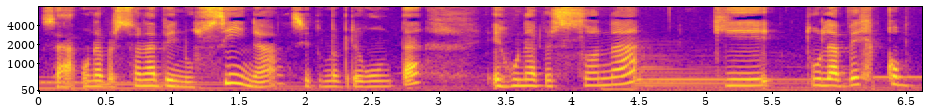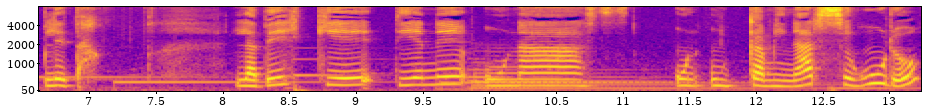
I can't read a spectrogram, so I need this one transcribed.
O sea, una persona venusina, si tú me preguntas, es una persona que tú la ves completa. La ves que tiene una, un, un caminar seguro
